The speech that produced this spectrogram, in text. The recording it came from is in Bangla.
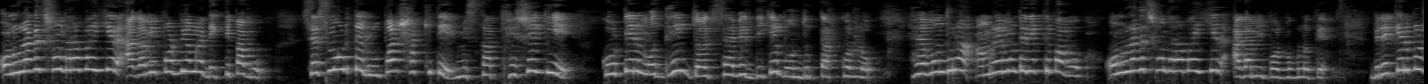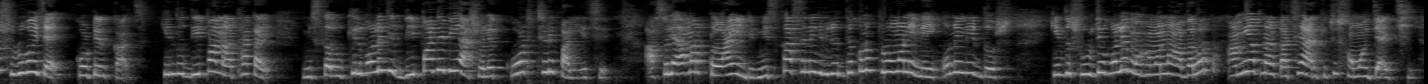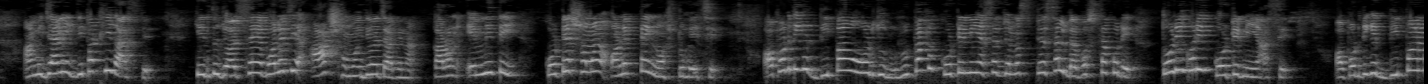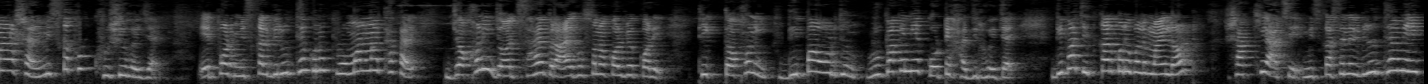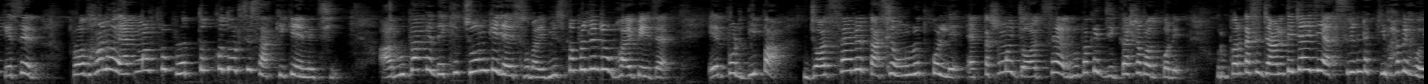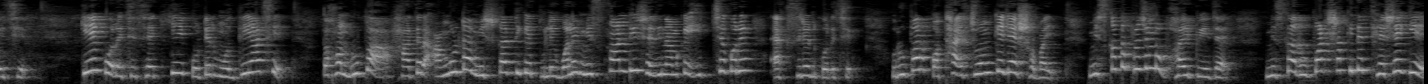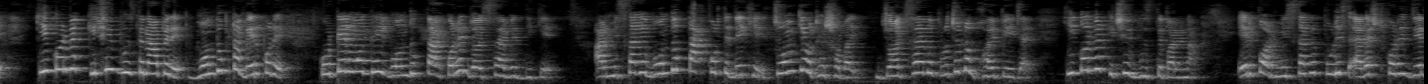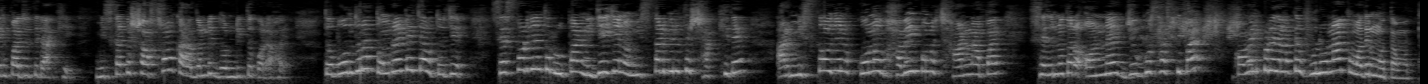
অনুরাগের সঙ্গে ধারাবাহিকের আগামী পর্বে আমরা দেখতে পাবো। শেষ মুহূর্তে রূপার সাক্ষীতে মিসকা ফেসে গিয়ে কোর্টের মধ্যেই জজ সাহেবের দিকে বন্দুক তাক করল। হ্যাঁ বন্ধুরা, আমরা এমনটা দেখতে পাবো অনুরাগের সঙ্গে ধারাবাহিকের আগামী পর্বগুলোতে। ব্রেকের পর শুরু হয়ে যায় কোর্টের কাজ। কিন্তু দীপা না থাকায় মিসকার উকিল বলে যে দীপা দেবী আসলে কোর্ট ছেড়ে পালিয়েছে। আসলে আমার ক্লায়েন্ট মিসকা সেনের বিরুদ্ধে কোনো প্রমাণই নেই, উনি নির্দোষ। কিন্তু সূর্য বলে মহামান্য আদালত, আমি আপনার কাছে আর কিছু সময় চাইছি। আমি জানি দীপা ঠিক আসবে। কিন্তু জজ সাহেব বলে যে আর সময় দেওয়া যাবে না, কারণ এমনিতেই কোর্টের সময় অনেকটাই নষ্ট হয়েছে। অপরদিকে দীপা ও অর্জুন রূপাকে কোর্টে নিয়ে আসার জন্য স্পেশাল ব্যবস্থা করে তড়িঘড়ি কোর্টে নিয়ে আসে। অপরদিকে দীপা না আসায় মিসকা খুব খুশি হয়ে যায়। এরপর মিসকার বিরুদ্ধে কোনো প্রমাণ না থাকায় যখনই জজ সাহেব রায় ঘোষণা করবে করে, ঠিক তখনই দীপা অর্জুন রূপাকে নিয়ে কোর্টে হাজির হয়ে যায়। দীপা চিৎকার করে বলে, মাই লর্ড, সাক্ষী আছে। মিসকা সেনের বিরুদ্ধে আমি এই কেসের প্রধান ও একমাত্র প্রত্যক্ষদর্শী সাক্ষীকে এনেছি। আর রূপাকে দেখে চমকে যায় সবাই। মিসকা পর্যন্ত ভয় পেয়ে যায়। এরপর দীপা জজ সাহেবের কাছে অনুরোধ করলে একটা সময় জজ সাহেব রূপাকে জিজ্ঞাসাবাদ করে, রূপার কাছে জানতে চায় যে অ্যাক্সিডেন্টটা কীভাবে হয়েছে? কে করেছে? সে কি কোর্টের মধ্যেই আছে? তখন রূপা হাতের আঙুলটা মিসকার দিকে তুলে বলে মিসকানটি সেদিন আমাকে ইচ্ছে করে অ্যাক্সিডেন্ট করেছে। রূপার কথায় চমকে যায় সবাই। মিসকা তো প্রচণ্ড ভয় পেয়ে যায়। মিসকা রূপার সাক্ষীতে ফেসে গিয়ে কি করবে কিছুই বুঝতে না পেরে বন্দুকটা বের করে কোর্টের মধ্যেই বন্দুক তাক করে জজ সাহেবের দিকে। আর মিসকাকে বন্দুক তাক করতে দেখে চমকে ওঠে সবাই। জজ সাহেব প্রচণ্ড ভয় পেয়ে যায়। কি করবে কিছুই বুঝতে পারে না। এরপর মিসকাকে পুলিশ অ্যারেস্ট করে জেল হেফাজতে রাখে। মিসকাকে সশ্রম কারাদণ্ডে দণ্ডিত করা হয়। তো বন্ধুরা, তোমরা এটা চাও তো যে শেষ পর্যন্ত রূপা নিজেই যেন মিসকার বিরুদ্ধে সাক্ষী দেয় আর মিসকাও যেন কোনোভাবেই কোনো ছাড় না পায় সেজন্য তার অন্যায়ের যোগ্য শাস্তি পায় কমেন্ট করে জানাতে ভুলো না তোমাদের মতামত।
